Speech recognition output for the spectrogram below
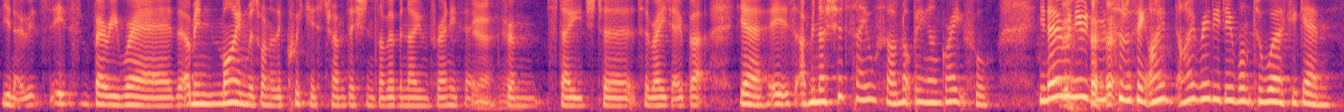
You know, it's it's very rare. That, I mean, mine was one of the quickest transitions I've ever known for anything Yeah, from stage to, to radio. But yeah, it is. I mean, I should say also, I'm not being ungrateful. You know, when you sort of think, I, I really do want to work again.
